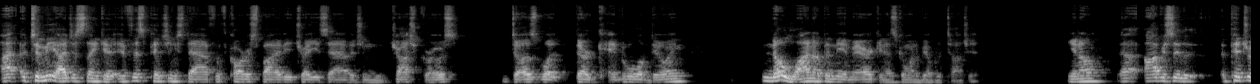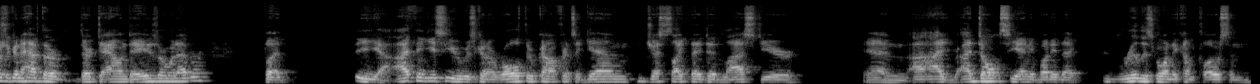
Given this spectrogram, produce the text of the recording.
I, to me, I just think if this pitching staff with Carter Spivey, Trey Yesavage, and Josh Grosz does what they're capable of doing, no lineup in the American is going to be able to touch it. You know, uh, obviously the pitchers are going to have their their down days or whatever, but yeah, I think ECU is going to roll through conference again, just like they did last year. And I, I don't see anybody that really is going to come close. And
